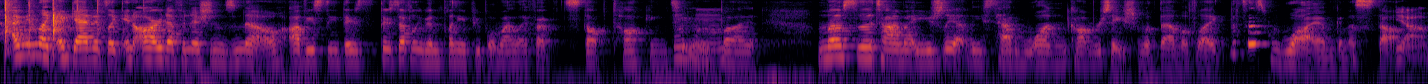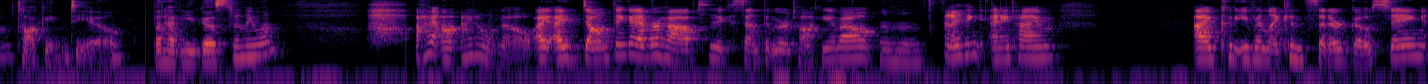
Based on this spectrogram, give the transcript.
I mean, like again, it's like in our definitions, no. Obviously, there's there's definitely been plenty of people in my life I've stopped talking to, Mm-hmm. but most of the time, I usually at least had one conversation with them of like, this is why I'm gonna stop Yeah. talking to you. But have you ghosted anyone? I uh, I don't know. I I don't think I ever have to the extent that we were talking about. Mm-hmm. And I think anytime I could even like consider ghosting,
